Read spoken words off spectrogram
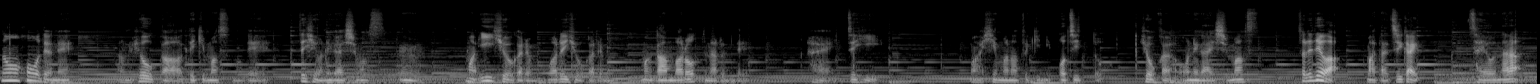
の方でね、あの評価できますので、ぜひお願いします。うん。まあ、いい評価でも悪い評価でも、まあ、頑張ろうってなるんで、はい。ぜひ、まあ、暇な時にポチッと評価お願いします。それでは、また次回。さようなら。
